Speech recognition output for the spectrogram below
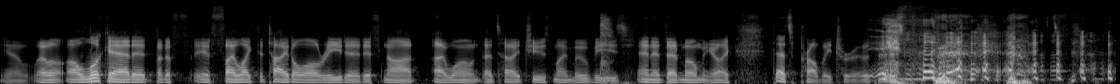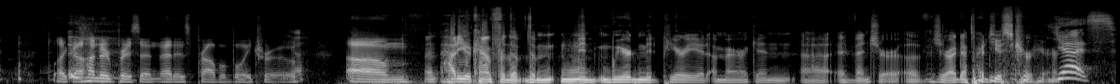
you know, well, I'll look at it, but if if I like the title, I'll read it. If not, I won't. That's how I choose my movies. And at that moment, you're like, that's probably true. That is- like hundred percent, that is probably true. Um, And how do you account for the the mid, weird mid period American uh, adventure of Gerard Depardieu's career? Yes.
